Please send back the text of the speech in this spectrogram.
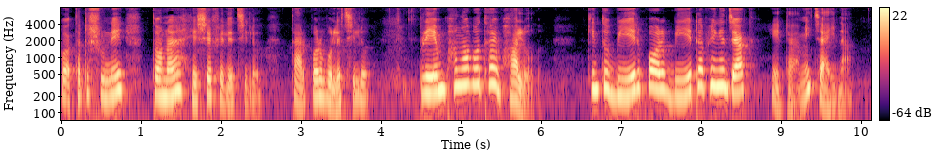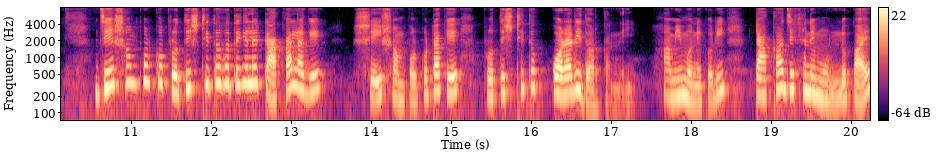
কথাটা শুনে তনয়া হেসে ফেলেছিল। তারপর বলেছিল, প্রেম ভাঙা বোধ হয় ভালো, কিন্তু বিয়ের পর বিয়েটা ভেঙে যাক, এটা আমি চাই না। যে সম্পর্ক প্রতিষ্ঠিত হতে গেলে টাকা লাগে, সেই সম্পর্কটাকে প্রতিষ্ঠিত করারই দরকার নেই। আমি মনে করি টাকা যেখানে মূল্য পায়,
